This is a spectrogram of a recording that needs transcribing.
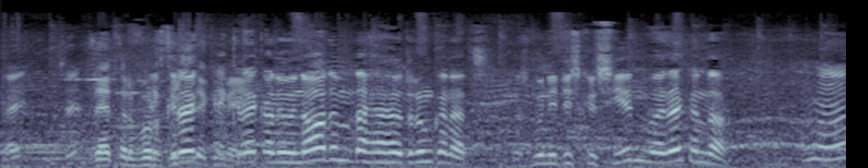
Hey, zit. Zijt er Ik voorzichtig ruik, ik mee. ruik aan uw adem dat je gedronken hebt. Dus moet niet discussiëren, maar ik dat. Ja.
